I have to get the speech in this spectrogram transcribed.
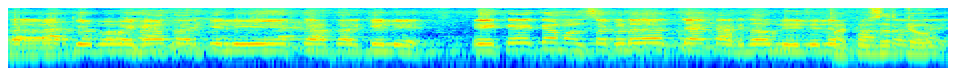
की बाबा ह्या तारखेला ये, त्या तारखेला. ये. एका एका माणसाकडे त्या कागदावर लिहिलेल्या पाच तारखा आहे.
